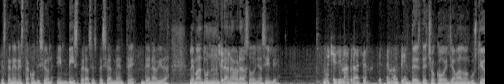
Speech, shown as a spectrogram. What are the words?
estén en esta condición en vísperas especialmente de Navidad. Le mando un Muchísimas gran abrazo, gracias. doña Cilia. Muchísimas gracias, que estemos bien. Desde Chocó, el llamado angustioso.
